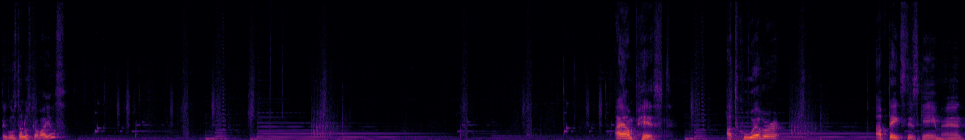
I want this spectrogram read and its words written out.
¿Te gustan los caballos? I am pissed at whoever updates this game, man.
